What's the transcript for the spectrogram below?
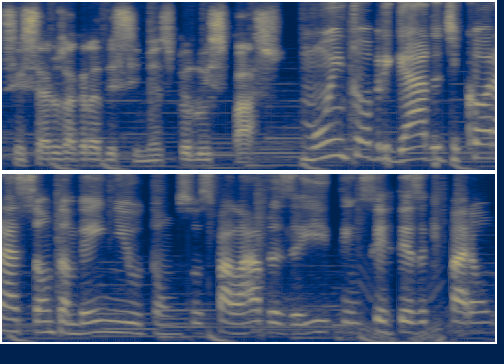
sinceros agradecimentos pelo espaço. Muito obrigada de coração também, Newton. Suas palavras aí, tenho certeza que farão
